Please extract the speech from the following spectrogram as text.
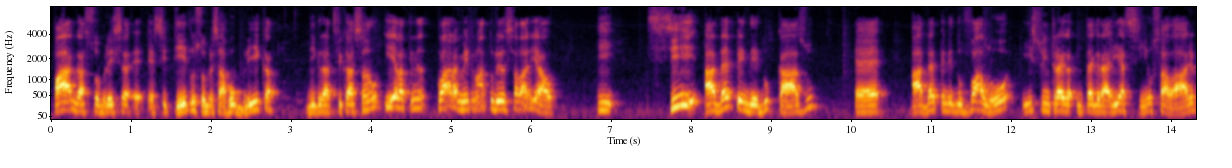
paga sobre esse, esse título, sobre essa rubrica de gratificação e ela tem claramente uma natureza salarial. E se a depender do caso, é, a depender do valor, isso entrega, integraria sim o salário,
